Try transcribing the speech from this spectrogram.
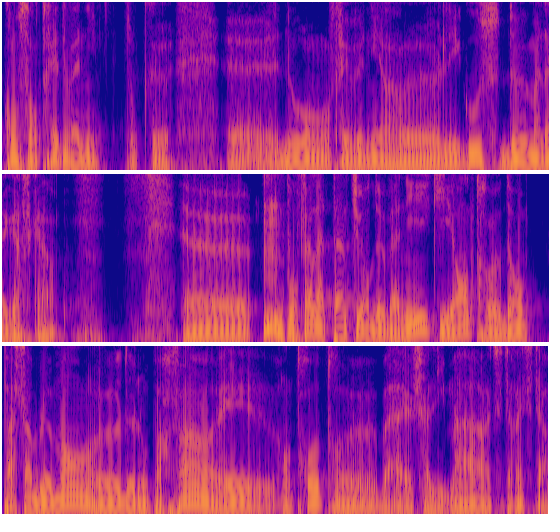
concentré de vanille. Donc euh, euh, nous on fait venir euh, les gousses de Madagascar pour faire la teinture de vanille qui entre dans passablement de nos parfums et entre autres euh, bah, etc., etc.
